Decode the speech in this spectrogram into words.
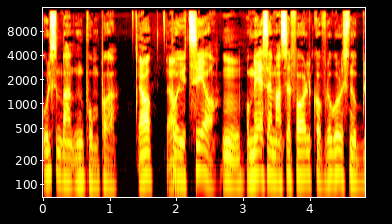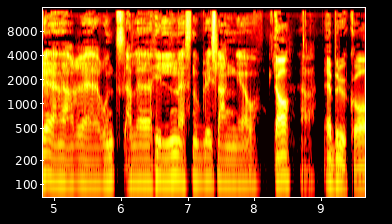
Olsenbanden-pumper Ja. ja. på utsida, Mm. og med seg masse folk, og for da går du og snubler i den der eh, rundt alle hyllene, snubler i slange og ja. Jeg, bruker å,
